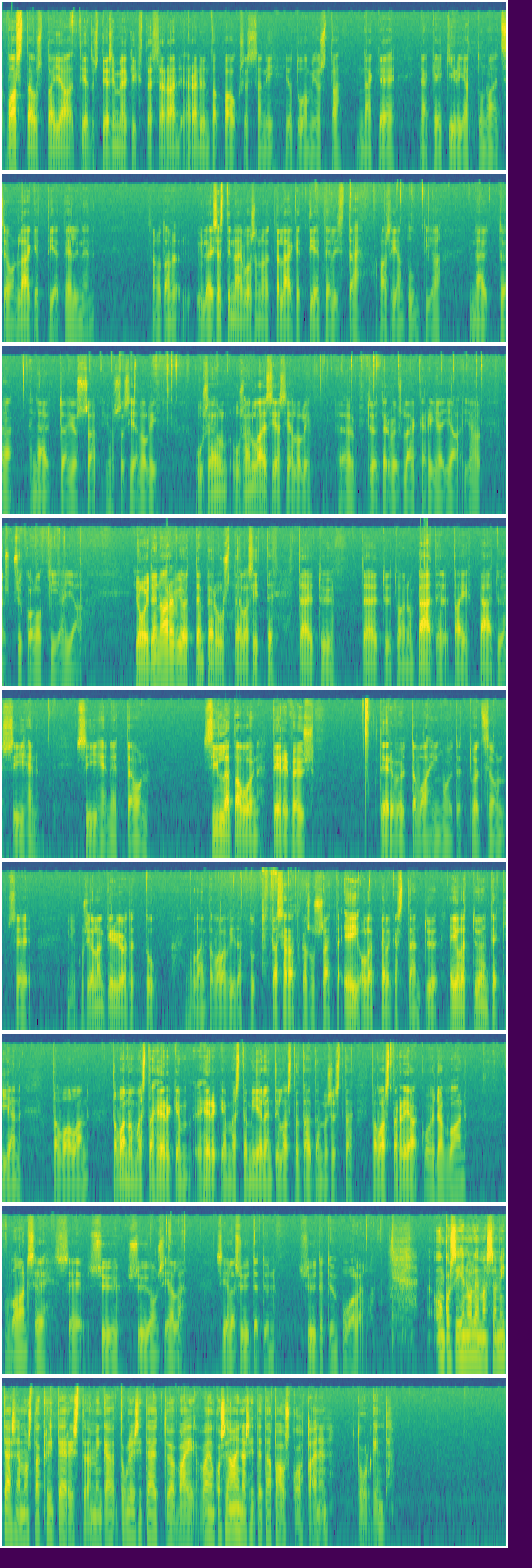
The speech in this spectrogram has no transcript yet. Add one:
vastausta. Ja tietysti esimerkiksi tässä Rädyn tapauksessa niin jo tuomiosta näkee – näkee kirjattuna, että se on lääketieteellinen, sanotaan yleisesti näin voi sanoa, että lääketieteellistä asiantuntijanäyttöä, näyttöä, jossa, jossa siellä oli usein, useinlaisia, siellä oli ö, työterveyslääkäriä ja, ja myös psykologia, ja joiden arvioiden perusteella sitten täytyy, täytyy toinen päätellä, tai päätyä siihen, siihen, että on sillä tavoin terveys terveyttä vahingoitettu. Että se on se, niin kuin siellä on kirjoitettu, jollain tavalla viitattu tässä ratkaisussa, että ei ole pelkästään työ, ei ole työntekijän tavallaan tavanomaista herke, herkemmästä mielentilasta tai tämmöisestä tavasta reagoida, vaan, vaan se, se syy, syy on siellä, siellä syytetyn, syytetyn puolella. Onko siihen olemassa mitä semmoista kriteeristöä, minkä tulisi täyttyä vai, vai onko se aina sitten tapauskohtainen tulkinta?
